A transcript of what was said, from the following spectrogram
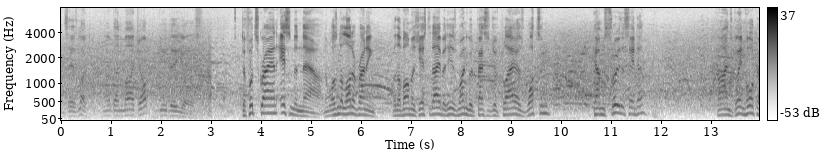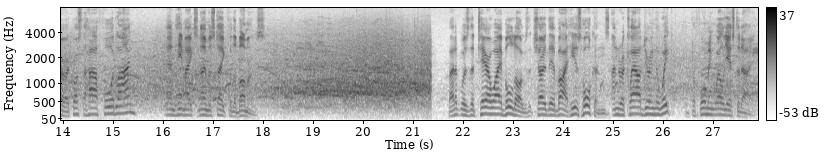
And says, look, I've done my job, you do yours. To Footscray and Essendon now. There wasn't a lot of running for the Bombers yesterday, but here's one good passage of play as Watson comes through the centre, finds Glenn Hawker across the half-forward line, and he makes no mistake for the Bombers. But it was the tearaway Bulldogs that showed their bite. Here's Hawkins under a cloud during the week, but performing well yesterday.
